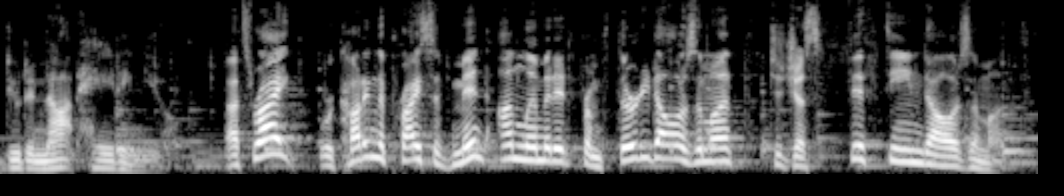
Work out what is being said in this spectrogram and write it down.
due to not hating you. That's right. We're cutting the price of Mint Unlimited from $30 a month to just $15 a month.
